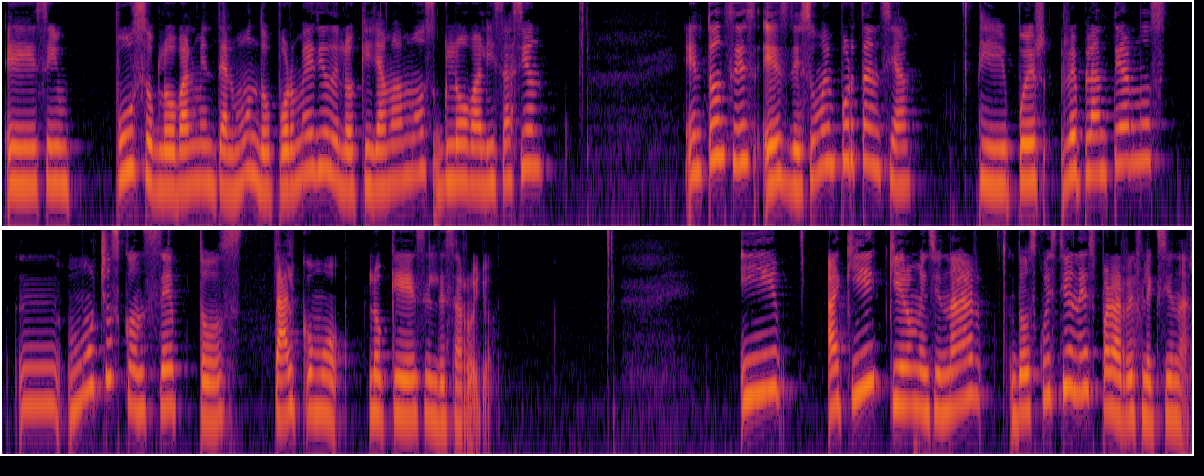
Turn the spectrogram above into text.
eh, se impuso globalmente al mundo por medio de lo que llamamos globalización. Entonces es de suma importancia eh, pues replantearnos muchos conceptos tal como lo que es el desarrollo. Y aquí quiero mencionar dos cuestiones para reflexionar.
